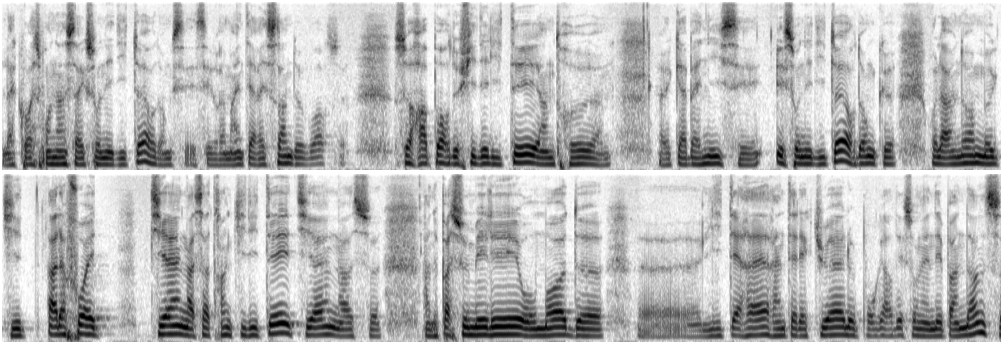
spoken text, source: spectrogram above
la, correspondance avec son éditeur. Donc c'est vraiment intéressant de voir ce, rapport de fidélité entre Cabanis et, et, son éditeur. Donc voilà, un homme qui est à la fois tient à sa tranquillité, tient à, à ne pas se mêler au mode euh, littéraire, intellectuel pour garder son indépendance,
